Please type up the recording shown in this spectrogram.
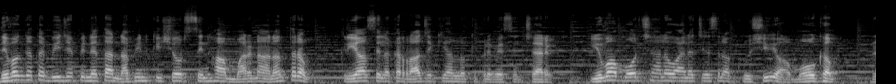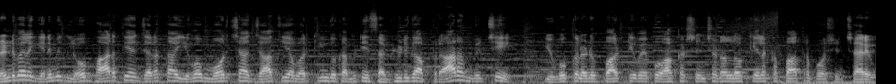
దివంగత బీజేపీ నేత నవీన్ కిషోర్ సిన్హా మరణ అనంతరం క్రియాశీలక రాజకీయాల్లోకి ప్రవేశించారు. యువ మోర్చాలో ఆయన చేసిన కృషి అమోఘం. రెండు వేల ఎనిమిదిలో భారతీయ జనతా యువ మోర్చా జాతీయ వర్కింగ్ కమిటీ సభ్యుడిగా ప్రారంభించి యువకులను పార్టీ వైపు ఆకర్షించడంలో కీలక పాత్ర పోషించారు.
